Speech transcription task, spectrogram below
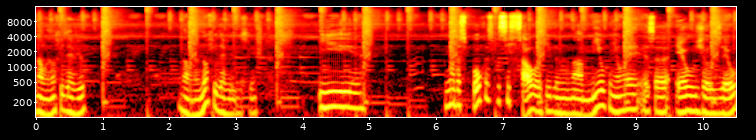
Não, eu não fiz review. Não, eu não fiz review disso aqui. E uma das poucas que se salva aqui, na minha opinião, é essa El Josel.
